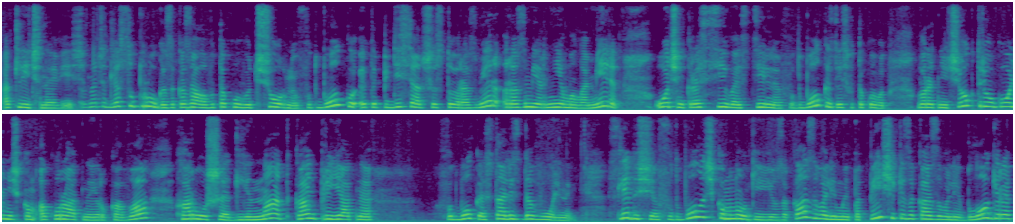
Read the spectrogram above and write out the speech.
Отличная вещь. Значит, для супруга заказала вот такую вот черную футболку. Это 56 размер. Размер не маломерит. Очень красивая, стильная футболка. Здесь вот такой вот воротничок треугольничком. Аккуратные рукава. Хорошая длина. Ткань приятная. Футболкой остались довольны. Следующая футболочка, многие ее заказывали, мои подписчики заказывали, блогеры.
